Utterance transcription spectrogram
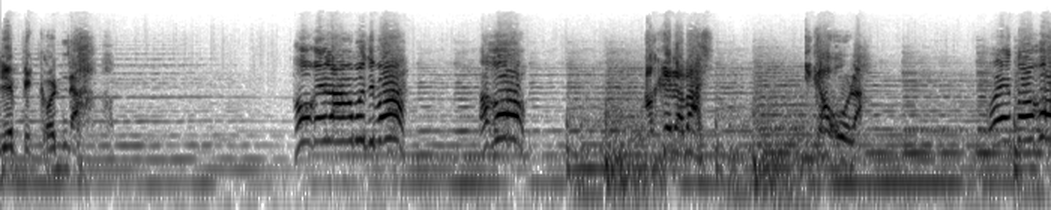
Sa gilid, pikon na. Ako kailangan mo, di ba? Ako! Akin na, Bas. Ikaw una. O eto ako!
